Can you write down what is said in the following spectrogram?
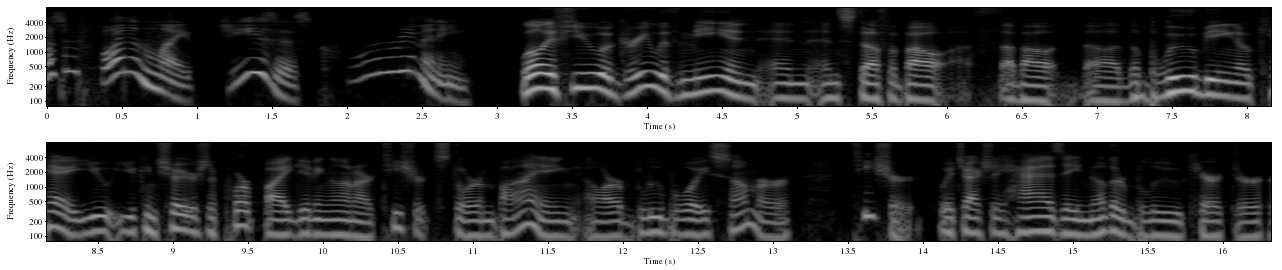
Have some fun in life. Jesus criminy. Well, if you agree with me and, and, and stuff about about uh, the blue being okay, you, you can show your support by getting on our T-shirt store and buying our Blue Boy Summer T-shirt, which actually has another blue character,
